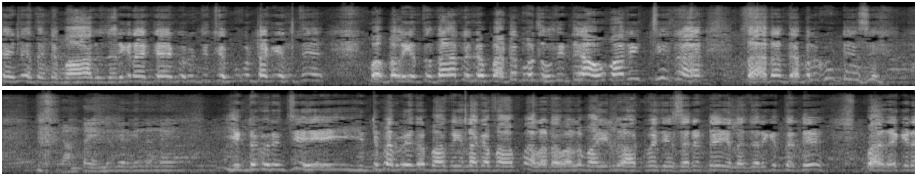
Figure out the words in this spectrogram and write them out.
చేయలేదండి బాగా జరిగిన అన్యాయం గురించి చెప్పుకుంటాకి వెళ్తే మమ్మల్ని ఇంత దారుణంగా పట్టబోతులు తింటే అవమానించి నా- దెబ్బలు కొట్టేసి ఇంటి గురించి ఇంటి పని మీద మాకు ఇలాగ మా పలానా వాళ్ళు మా ఇల్లు ఆక్యుపై చేశారంటే ఇలా జరిగిందండి. మా దగ్గర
